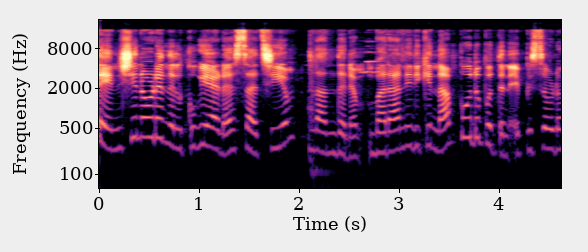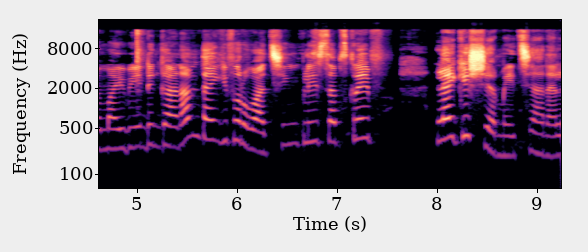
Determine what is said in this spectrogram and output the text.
ടെൻഷനോടെ നിൽക്കുകയാണ് സച്ചിയും നന്ദനും. വരാനിരിക്കുന്ന പുതുപുത്തൻ എപ്പിസോഡുമായി വീണ്ടും കാണാം. Thank for watching please subscribe like share my channel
